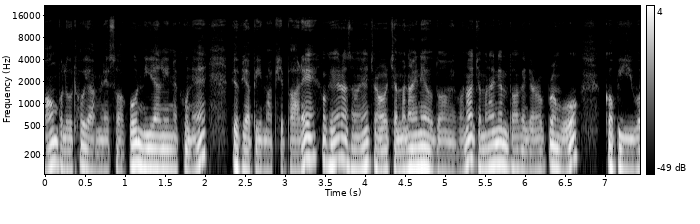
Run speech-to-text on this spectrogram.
အောင်ဘယ်လိုထုတ်ရမလဲဆိုတော့ကိုနီလန်လေးနှစ်ခုနဲ့ပြပြပေးမှာဖြစ်ပါတယ်ဟုတ်ကဲ့အဲ့ဒါဆိုရင်ကျွန်တော်တို့ Gemini နဲ့ကိုသွားမယ်ပေါ့နော် Gemini နဲ့မသွားခင်ကျွန်တော်တို့ print ကို copy ယူရ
